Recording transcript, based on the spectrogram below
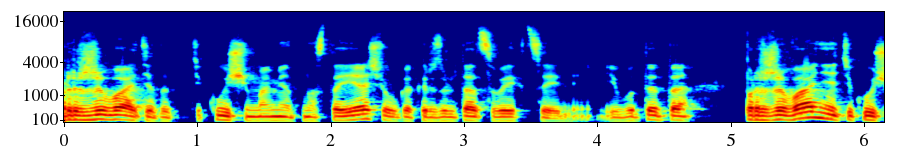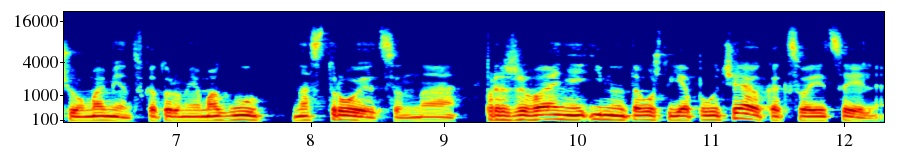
проживать этот текущий момент настоящего как результат своих целей. И вот это проживание текущего момента, в котором я могу настроиться на проживание именно того, что я получаю как свои цели,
